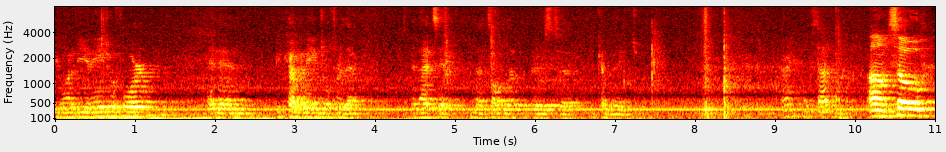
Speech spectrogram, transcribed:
you want to be an angel for, and then become an angel for them. And that's it. That's all that there is to become an angel. All right. Um, so,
